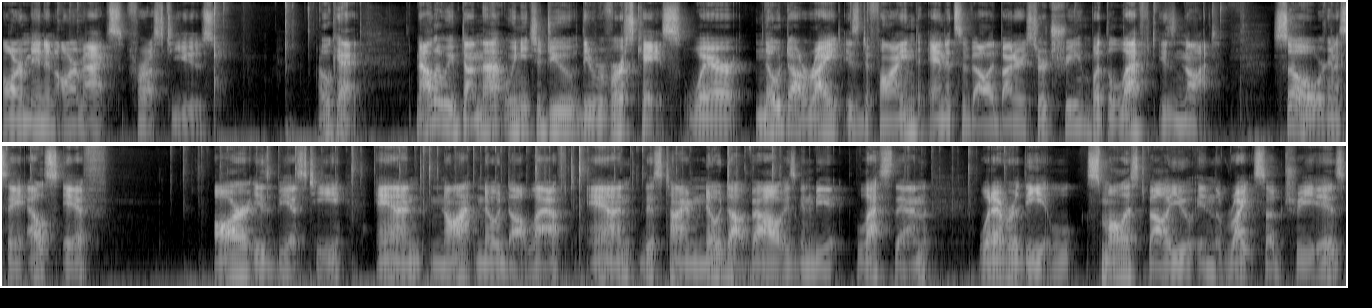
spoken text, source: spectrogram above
rmin and rmax for us to use. Okay, now that we've done that, we need to do the reverse case where node.right is defined and it's a valid binary search tree, but the left is not. So we're going to say else if R is BST and not node.left. And this time node.val is going to be less than whatever the smallest value in the right subtree is,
